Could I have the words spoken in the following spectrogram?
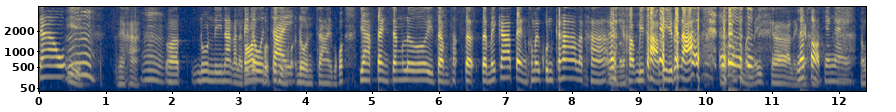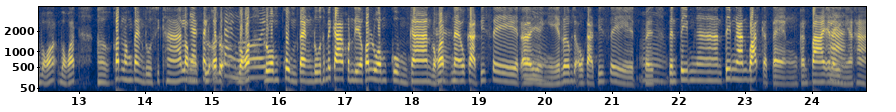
เจ้าอีกอืม เนี่ยค่ะอืมว่านู่นนี่นั่นอะไรไปก็โดนใจพูถึงโดนใจบอกว่าอยากแต่งจังเลย แต่แต่แต่ไม่กล้าแต่งทำไมคุณกล้าล่ะคะอะไรอย่างเงี้ยครับมีถามมีด้วยนะทำไมไม่กล้าอะไรอย่างแล้วเงี้ยตค่ะอบยังไงเราก็บอกว่าบอกว่าเออก็ลองแต่งดูสิคะลองอยากแต่งก็แต่งบอกว่าเลยรวมกลุ่มแต่งดูถ้าไม่กล้าคนเดียวก็รวมกลุ่มกันบอกว่าอ่าในโอกาสพิเศษอะไรอย่างงี้ เริ่มจากโอกาสพิเศษเป็นอืมเป็นทีมงานทีมงานวัดกับแต่งกันไปอะไรค่ะอย่างเงี้ยค่ะ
